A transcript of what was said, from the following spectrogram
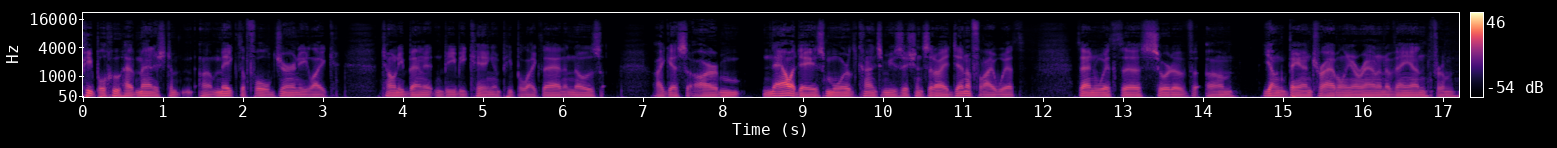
people who have managed to uh, make the full journey, like Tony Bennett and BB King and people like that, and those, I guess, are nowadays more the kinds of musicians that I identify with than with the sort of um, young band traveling around in a van from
